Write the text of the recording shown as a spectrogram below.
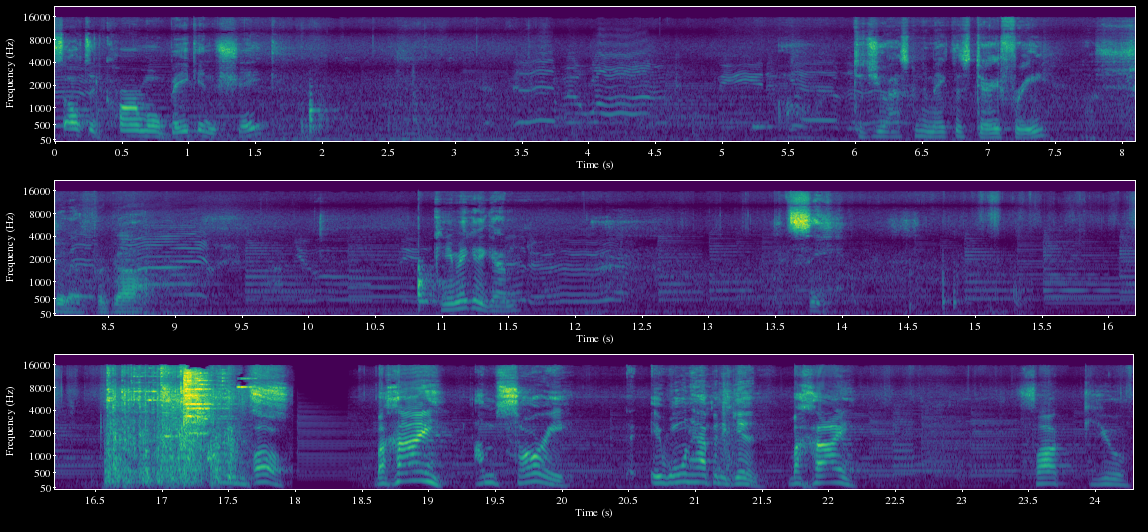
salted caramel bacon shake. Oh, did you ask him to make this dairy free? Oh, shit, I forgot. Can you make it again? Let's see. Oh, Bahay! I'm sorry. It won't happen again. Bahay! Fuck you.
